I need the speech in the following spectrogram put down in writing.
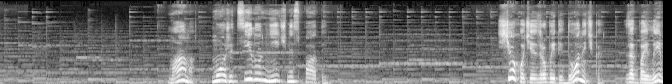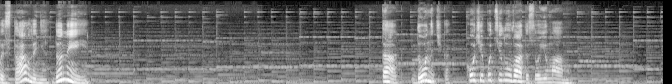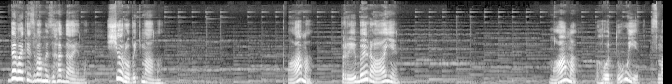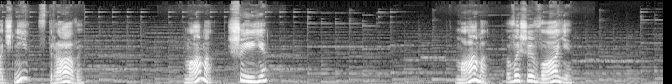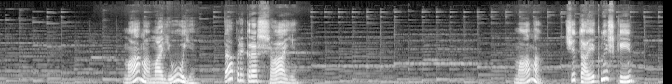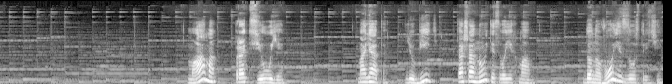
Мама може цілу ніч не спати. Що хоче зробити донечка за дбайливе ставлення до неї? Так, донечка хоче поцілувати свою маму. Давайте з вами згадаємо, що робить мама. Мама прибирає. Мама готує смачні страви. Мама шиє. Мама вишиває. Мама малює та прикрашає. Мама читає книжки. Мама працює. Малята, любіть та шануйте своїх мам. До нової зустрічі!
